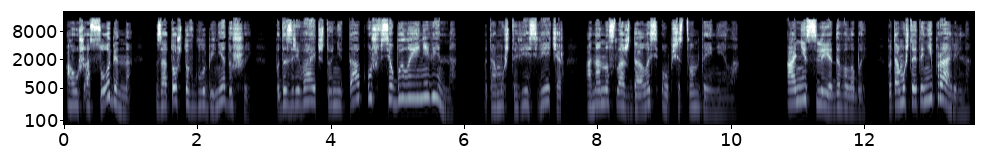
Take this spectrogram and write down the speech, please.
А уж особенно за то, что в глубине души подозревает, что не так уж все было и невинно потому что весь вечер она наслаждалась обществом Дэниела. А не следовало бы, потому что это неправильно,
